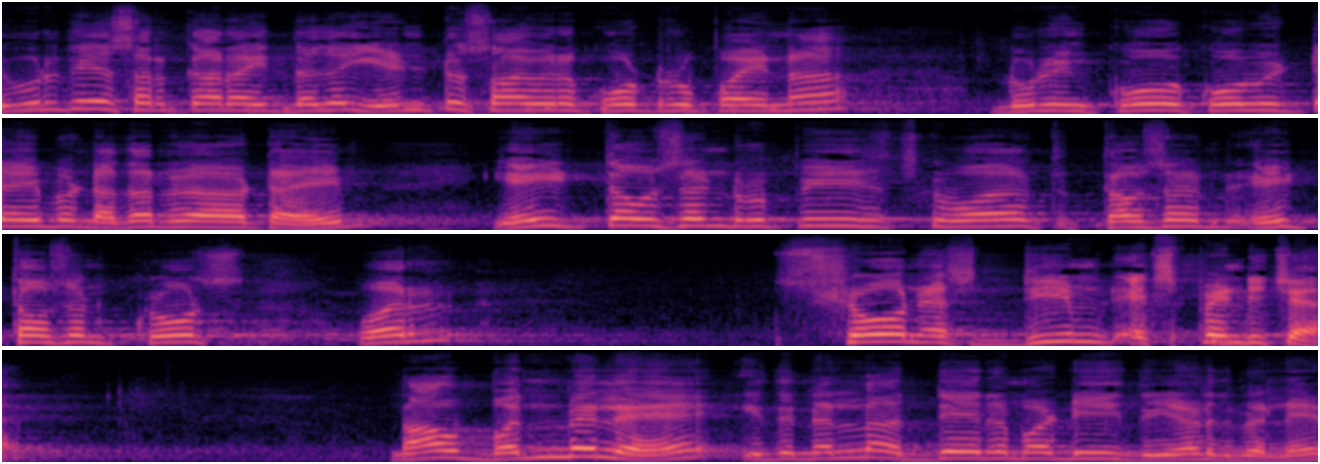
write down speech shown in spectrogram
ಇವ್ರದೇ ಸರ್ಕಾರ ಇದ್ದಾಗ ಎಂಟು ಸಾವಿರ ಕೋಟಿ ರೂಪಾಯಿನ during co COVID time and other time eight thousand rupees thousand eight thousand crores were shown as deemed expenditure ನಾವು ಬಂದಮೇಲೆ ಇದನ್ನೆಲ್ಲ ಅಧ್ಯಯನ ಮಾಡಿ ಇದು ಹೇಳಿದ ಮೇಲೆ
